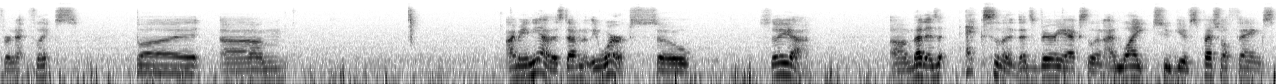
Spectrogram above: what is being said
for Netflix. But um, I mean, yeah, this definitely works. So, so yeah. Um, that is excellent. That's very excellent. I'd like to give special thanks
